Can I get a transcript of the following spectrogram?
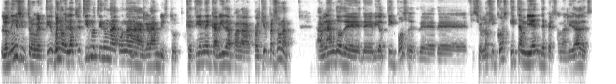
los niños introvertidos, bueno, el atletismo tiene una, gran virtud que tiene cabida para cualquier persona. hablando de, biotipos, de, fisiológicos y también de personalidades,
